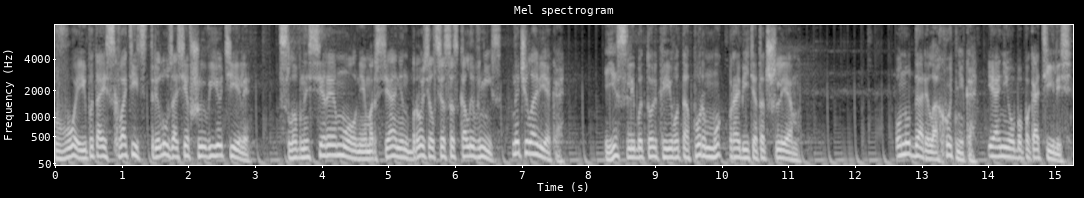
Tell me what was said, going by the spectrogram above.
воя и пытаясь схватить стрелу, засевшую в ее теле – Словно серая молния марсианин бросился со скалы вниз, на человека. Если бы только его топор мог пробить этот шлем. Он ударил охотника, и они оба покатились.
